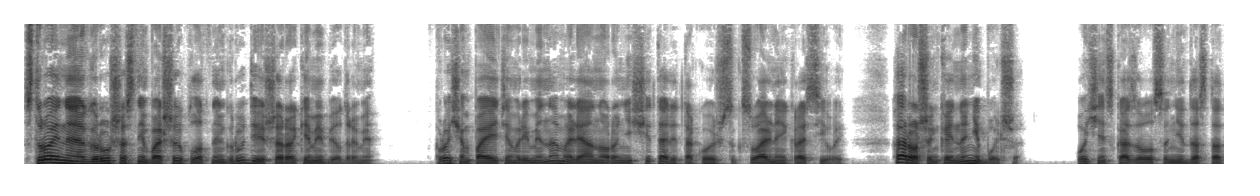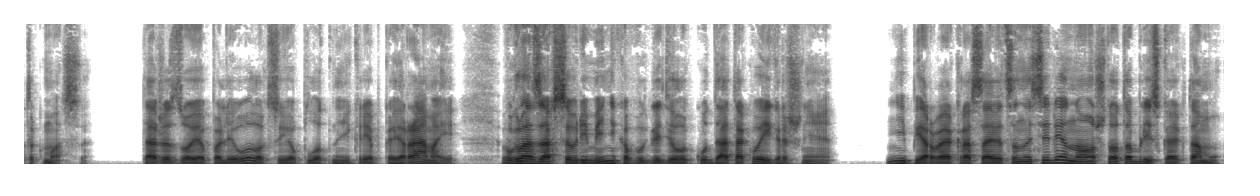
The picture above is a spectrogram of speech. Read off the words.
Стройная груша с небольшой плотной грудью и широкими бедрами. Впрочем, по этим временам Элеонору не считали такой уж сексуальной и красивой. Хорошенькой, но не больше. Очень сказывался недостаток массы. Та же Зоя Палеолог с ее плотной и крепкой рамой в глазах современников выглядела куда так выигрышнее. Не первая красавица на селе, но что-то близкое к тому.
